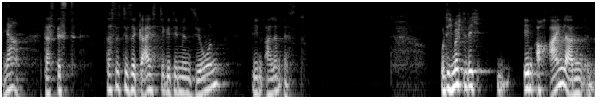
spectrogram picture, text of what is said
Ja, das ist, das ist diese geistige Dimension, die in allem ist. Und ich möchte dich eben auch einladen,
